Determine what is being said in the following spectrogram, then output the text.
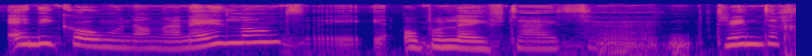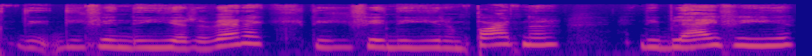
en die komen dan naar Nederland op een leeftijd uh, 20. Die, die vinden hier werk, die vinden hier een partner die blijven hier.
